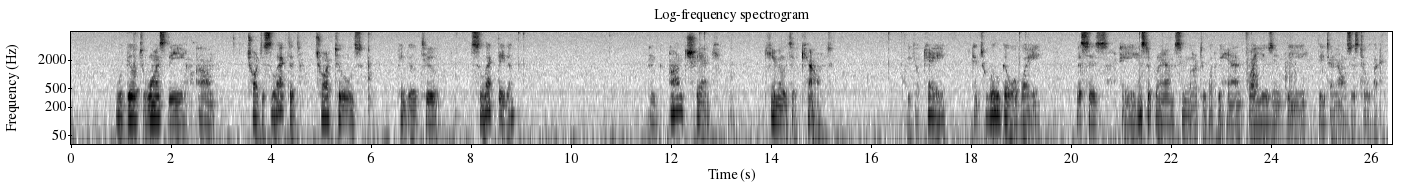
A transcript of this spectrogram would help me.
we go to once the um, chart is selected, chart tools can go to select data and uncheck cumulative count. Click OK it will go away. This is a histogram similar to what we had by using the data analysis toolpack.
